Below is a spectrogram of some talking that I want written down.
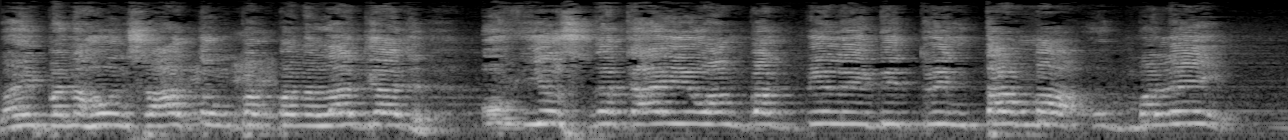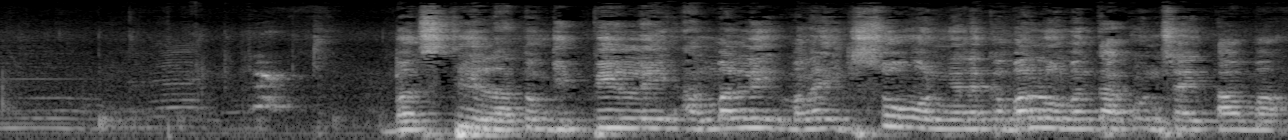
May panahon sa atong pagpanalagad, obvious na kayo ang pagpili between tama ug mali. But still, atong gipili ang mali, mga igsuon nga nakabalo man ta kung sa'y tama.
